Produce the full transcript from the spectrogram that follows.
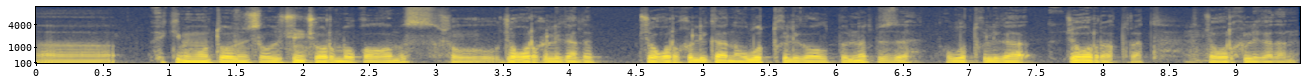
Эки миң он тогузунчу жылы үчүнчү орун болуп калганбыз. Ошол жогорку лига деп жогорку лига анан улуттук лига болуп бөлүнөт бизде. Улуттук лига жогорураак турат жогорку лигадан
